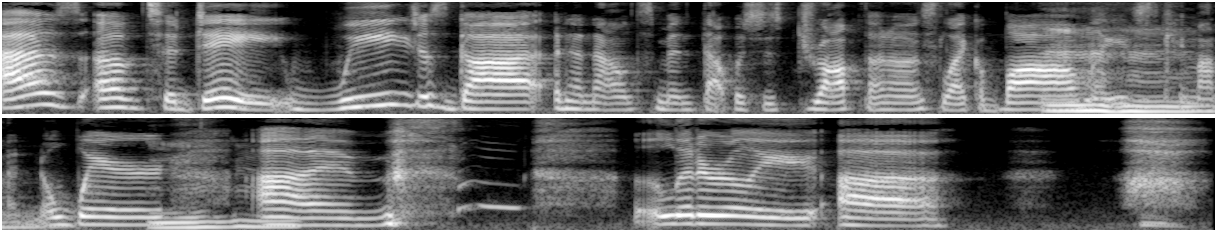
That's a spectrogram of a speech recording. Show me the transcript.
as of today, we just got an announcement that was just dropped on us like a bomb. Like it just came out of nowhere. Um, literally, uh,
